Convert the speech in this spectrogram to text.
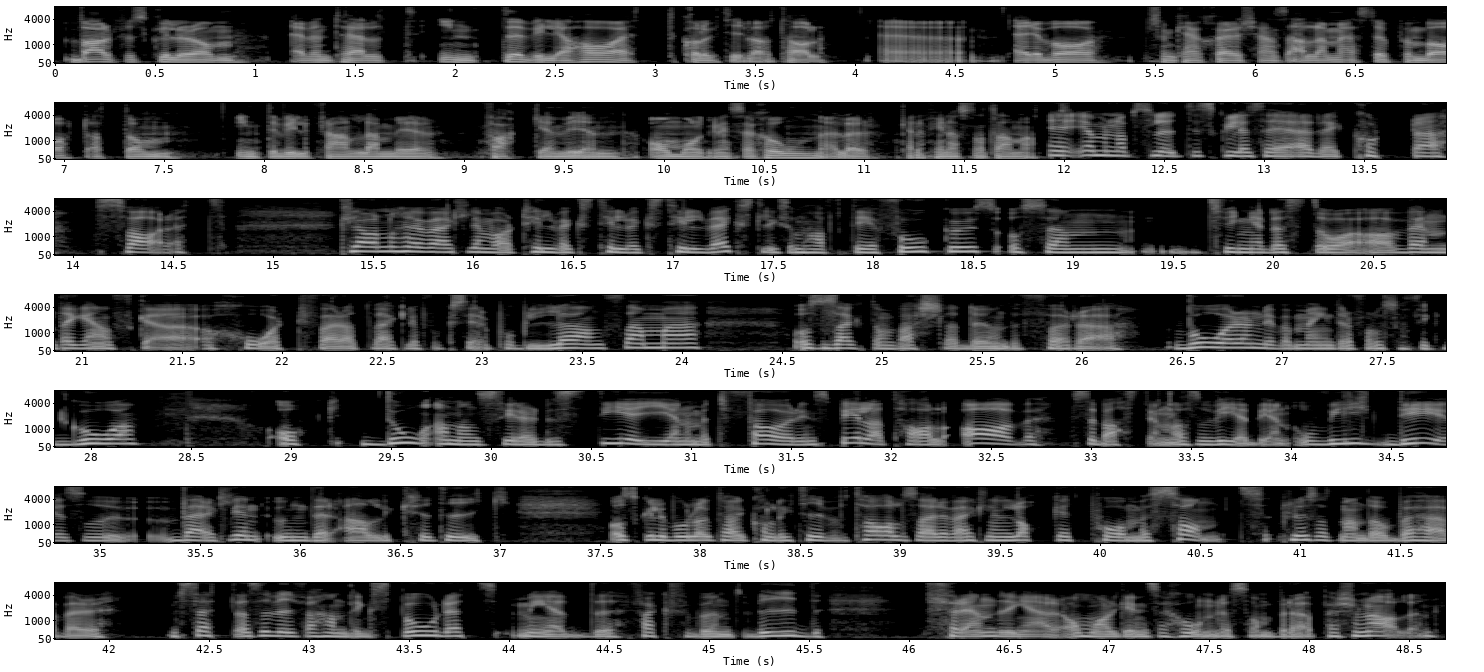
varför skulle de eventuellt inte vilja ha ett kollektivavtal? Eh, är det vad som kanske känns allra mest uppenbart att de inte vill förhandla med facken vid en omorganisation eller kan det finnas något annat? Eh, ja men absolut, det skulle jag säga är det korta svaret. Klarna har ju verkligen varit tillväxt, tillväxt, tillväxt, liksom haft det fokus och sen tvingades då vända ganska hårt för att verkligen fokusera på att bli lönsamma. Och som sagt, de varslade under förra våren, det var mängder av folk som fick gå. Och då annonserades det genom ett förinspelat tal av Sebastian, alltså vdn. Och det är så verkligen under all kritik. Och skulle bolaget ha ett kollektivavtal så är det verkligen locket på med sånt. Plus att man då behöver sätta sig vid förhandlingsbordet med fackförbund vid förändringar om organisationer som berör personalen.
